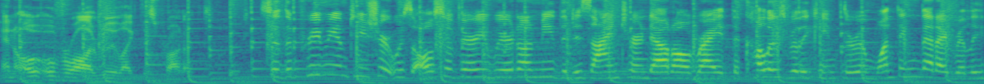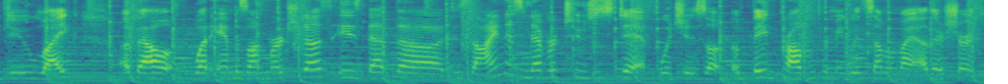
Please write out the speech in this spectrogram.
And overall, I really like this product. So the premium t-shirt was also very weird on me. The design turned out all right. The colors really came through. And one thing that I really do like about what Amazon merch does is that the design is never too stiff, which is a, a big problem for me with some of my other shirts.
